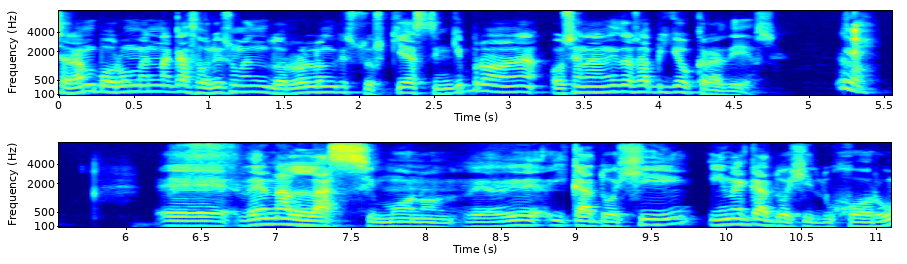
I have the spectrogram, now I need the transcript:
1974 μπορούμε να καθορίσουμε τον ρόλο της Τουρκίας στην Κύπρο ως έναν είδος απεικιοκρατίας. Ναι. Ε, δεν αλλάζει μόνο. Δηλαδή η κατοχή είναι κατοχή του χώρου,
